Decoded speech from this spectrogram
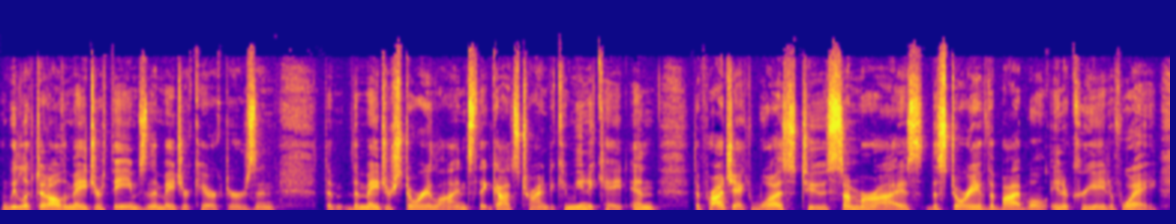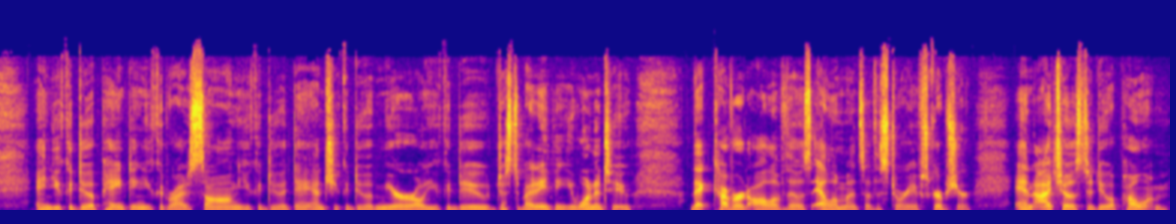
And we looked at all the major themes and the major characters and the, the major storylines that God's trying to communicate. And the project was to summarize the story of the Bible in a creative way. And you could do a painting, you could write a song, you could do a dance, you could do a mural, you could do just about anything you wanted to that covered all of those elements of the story of Scripture. And I chose to do a poem.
